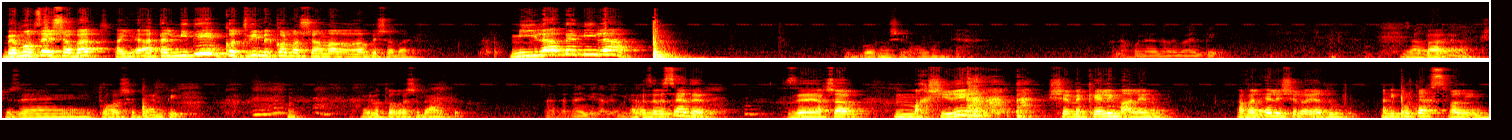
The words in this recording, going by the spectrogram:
במוצאי שבת, התלמידים כותבים את כל מה שאמר הרב בשבת. מילה במילה. ריבונו של העולם. אנחנו נהדרים ב-MP. זה הבעיה, כשזה תורה שב-MP, ולא תורה פה. אז עדיין מילה במילה. אבל זה בסדר. זה עכשיו מכשירים שמקלים עלינו. אבל אלה שלא ידעו, אני פותח ספרים,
